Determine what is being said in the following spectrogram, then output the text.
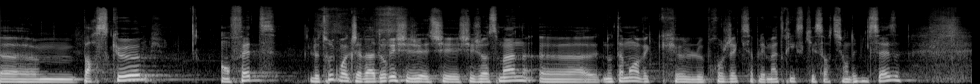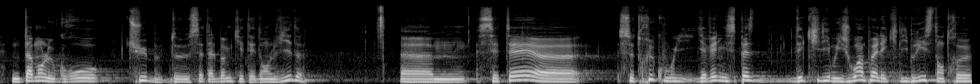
euh, parce que, en fait, le truc moi que j'avais adoré chez, chez, chez Jossman, euh, notamment avec le projet qui s'appelait Matrix qui est sorti en 2016, notamment le gros tube de cet album qui était dans le vide, euh, c'était euh, ce truc où il y avait une espèce d'équilibre. Il jouait un peu à l'équilibriste entre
